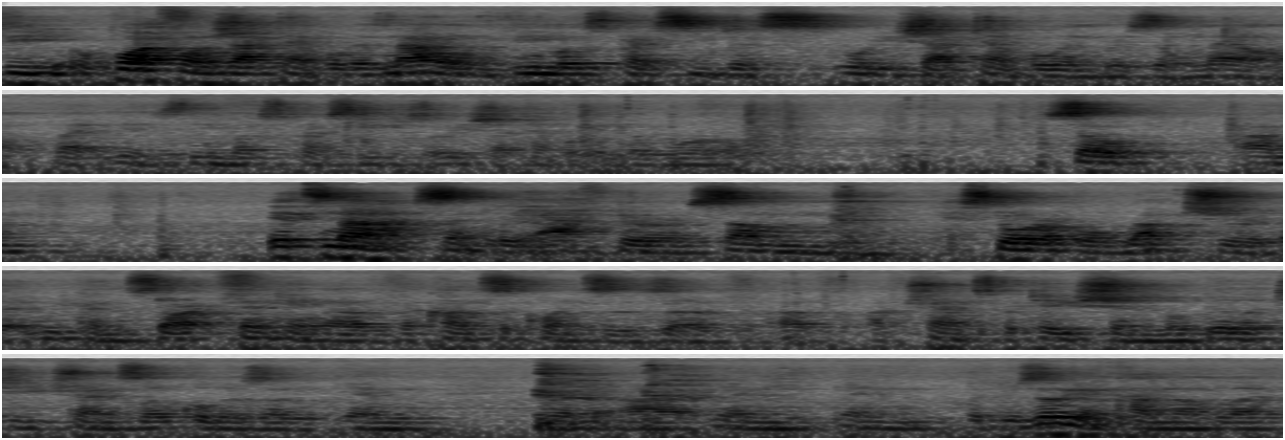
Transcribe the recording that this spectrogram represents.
the Opoafonja temple is not only the most prestigious Orisha temple in Brazil now, but is the most prestigious Orisha temple in the world. So um, it's not simply after some historical rupture that we can start thinking of the consequences of, of, of transportation, mobility, translocalism in, in, uh, in, in the Brazilian candomblé.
